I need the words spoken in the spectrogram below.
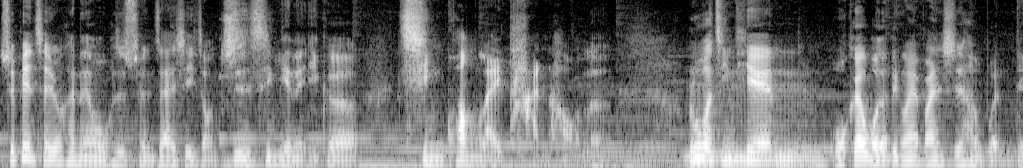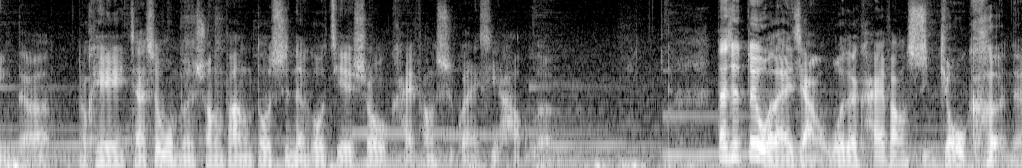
所以变成有可能我是存在是一种智性恋的一个情况来谈好了。如果今天嗯我跟我的另外一半是很稳定的，OK，假设我们双方都是能够接受开放式关系好了。但是对我来讲，我的开放式有可能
